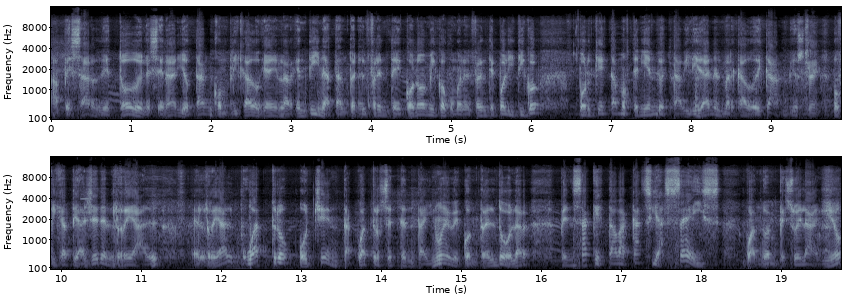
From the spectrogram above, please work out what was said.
a pesar de todo el escenario tan complicado que hay en la Argentina, tanto en el frente económico como en el frente político, por qué estamos teniendo estabilidad en el mercado de cambios. Vos fíjate, ayer el real, el real 4.80, 4.79 contra el dólar, pensá que estaba casi a 6 cuando empezó el año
